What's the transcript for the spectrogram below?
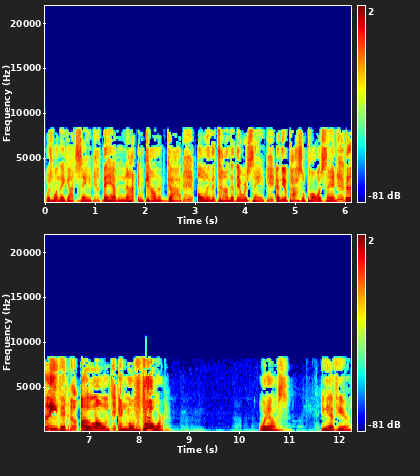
was when they got saved. They have not encountered God, only the time that they were saved. And the apostle Paul was saying, leave it alone and move forward. What else? You have here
